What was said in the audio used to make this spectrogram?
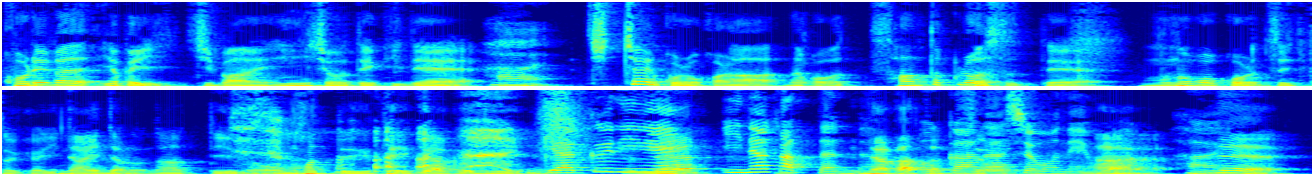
これがやっぱり一番印象的で、はい。ちっちゃい頃から、なんかサンタクロースって物心ついた時はいないんだろうなっていうのを思っていて、逆に。逆にねねいなかったんだ。いなかったんですよ岡田少年は。はい。で、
